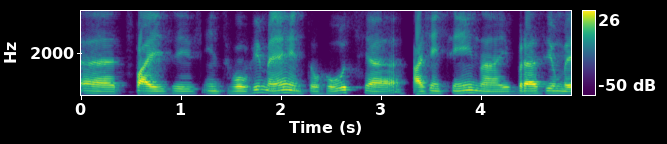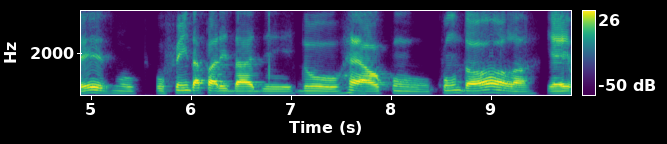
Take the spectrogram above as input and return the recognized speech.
uh, dos países em desenvolvimento, Rússia, Argentina e Brasil mesmo, o fim da paridade do real com, com o dólar, e aí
